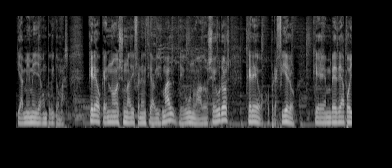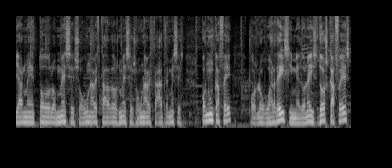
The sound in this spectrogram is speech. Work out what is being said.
y a mí me llega un poquito más. Creo que no es una diferencia abismal de 1 a 2 euros, creo o prefiero que en vez de apoyarme todos los meses o una vez cada dos meses o una vez cada tres meses con un café, os lo guardéis y me donéis dos cafés,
